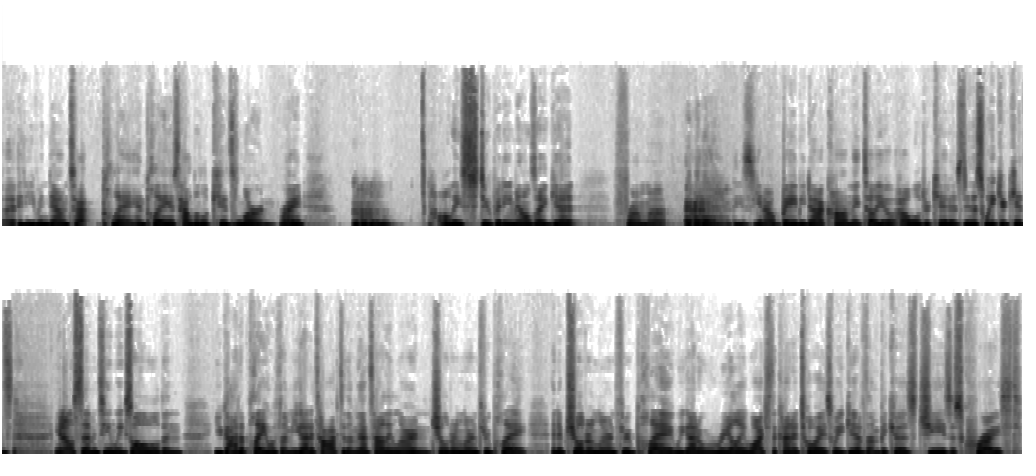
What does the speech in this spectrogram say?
uh, even down to play. And play is how little kids learn, right? All these stupid emails I get from uh, these, you know, baby.com, they tell you how old your kid is. Do this week your kid's, you know, 17 weeks old and you got to play with them. You got to talk to them. That's how they learn. Children learn through play. And if children learn through play, we got to really watch the kind of toys we give them because Jesus Christ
